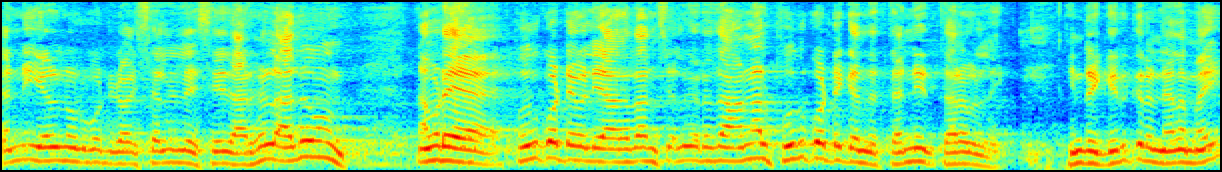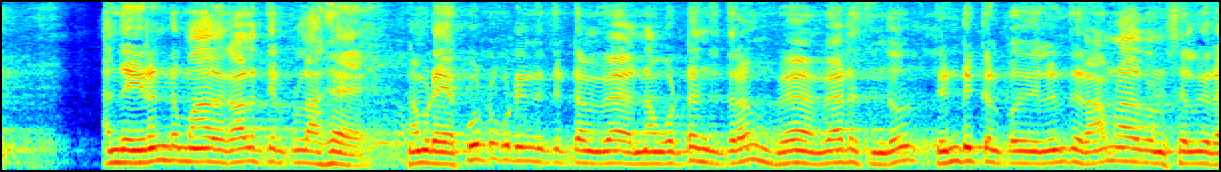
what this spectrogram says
தண்ணி எழுநூறு கோடி ரூபாய் செலவில் செய்தார்கள். அதுவும் நம்முடைய புதுக்கோட்டை வழியாக தான் செல்கிறது. ஆனால் புதுக்கோட்டைக்கு அந்த தண்ணீர் தரவில்லை. இன்றைக்கு இருக்கிற நிலைமை அந்த இரண்டு மாத காலத்திற்குள்ளாக நம்முடைய கூட்டுக்குடிநீர் திட்டம் வே நம் ஒட்டஞ்சித்திரம் வே வேடசிந்தூர் திண்டுக்கல் பகுதியிலிருந்து ராமநாதபுரம் செல்கிற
